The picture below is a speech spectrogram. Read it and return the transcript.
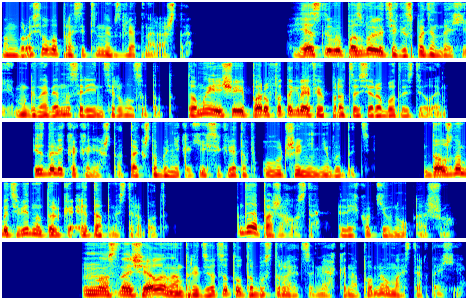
Он бросил вопросительный взгляд на Рашта. «Если вы позволите, господин Дахи», — мгновенно сориентировался тот, «то мы еще и пару фотографий в процессе работы сделаем. Издалека, конечно, так, чтобы никаких секретов улучшений не выдать. Должно быть видно только этапность работ». «Да, пожалуйста», — легко кивнул Ашу. «Но сначала нам придется тут обустроиться», — мягко напомнил мастер Тахи.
